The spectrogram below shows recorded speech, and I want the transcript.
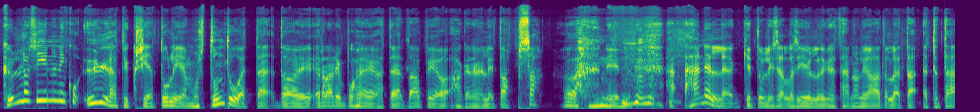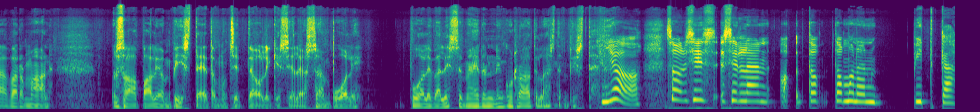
kyllä siinä niin kuin yllätyksiä tuli ja musta tuntuu, että toi radion puheenjohtaja Tapio Hakanen eli Tapsa, niin hänellekin tuli sellaisia yllätyksiä, että hän oli ajatellut, että, että tämä varmaan saa paljon pisteitä, mutta sitten olikin siellä jossain puoli puolivälissä meidän niin kuin raatilaisten pisteillä. Joo, se oli siis silleen tuommoinen to, pitkä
